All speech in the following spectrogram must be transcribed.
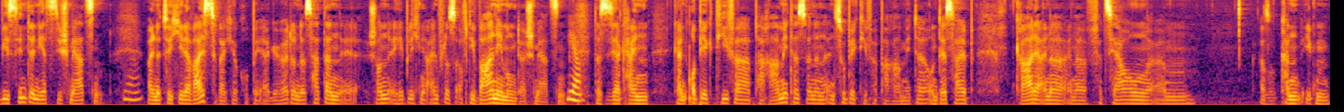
wie sind denn jetzt die Schmerzen? Ja. Weil natürlich jeder weiß, zu welcher Gruppe er gehört und das hat dann äh, schon erheblichen Einfluss auf die Wahrnehmung der Schmerzen. Ja. Das ist ja kein, kein objektiver Parameter, sondern ein subjektiver Parameter und deshalb gerade einer, einer Verzerrung, ähm, also kann eben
